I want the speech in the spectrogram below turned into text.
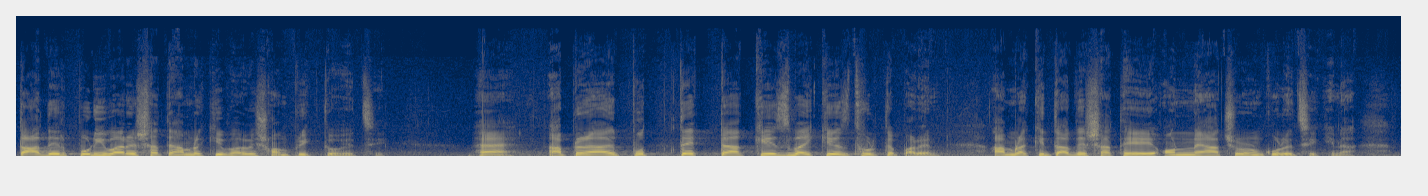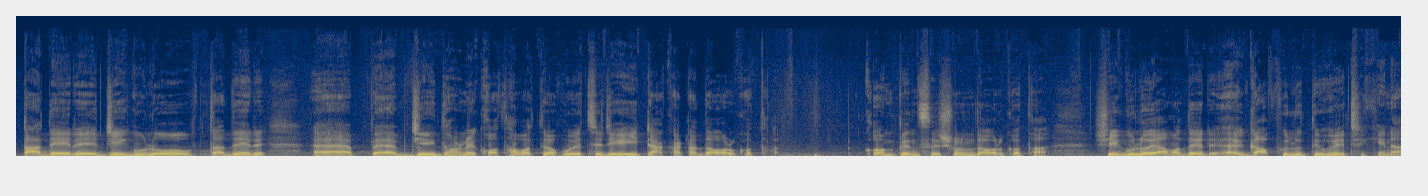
তাদের পরিবারের সাথে আমরা কীভাবে সম্পৃক্ত হয়েছি? হ্যাঁ আপনারা প্রত্যেকটা কেস বাই কেস ধরতে পারেন। আমরা কি তাদের সাথে অন্যায় আচরণ করেছি কিনা? তাদের যেগুলো, তাদের যেই ধরনের কথাবার্তা হয়েছে, যে এই টাকাটা দেওয়ার কথা কম্পেনসেশন দেওয়ার কথা, সেগুলোই আমাদের গাফিলতি হয়েছে কিনা?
